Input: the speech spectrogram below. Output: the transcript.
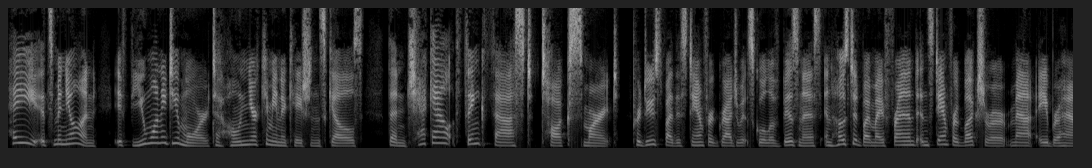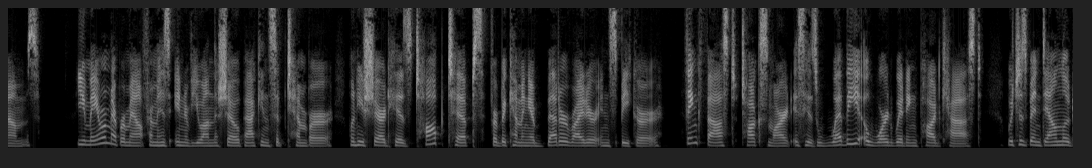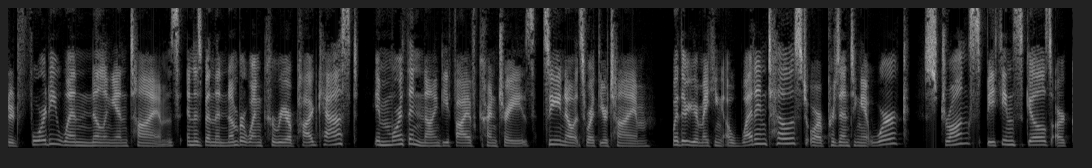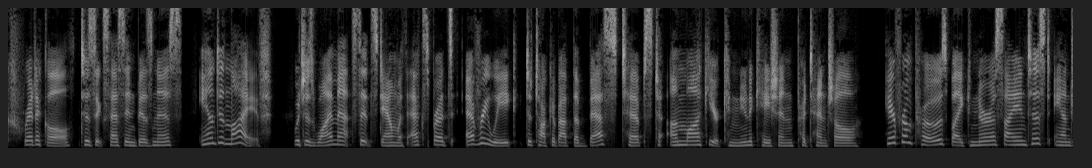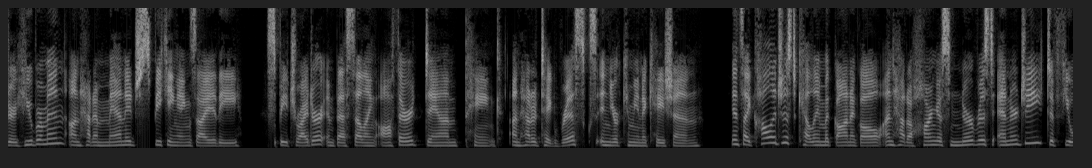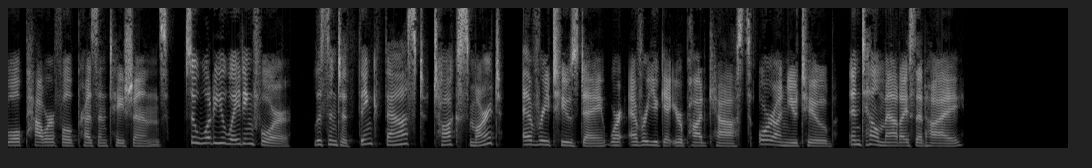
Hey, it's Mignon. If you want to do more to hone your communication skills, then check out Think Fast, Talk Smart produced by the Stanford Graduate School of Business and hosted by my friend and Stanford lecturer, Matt Abrahams. You may remember Matt from his interview on the show back in September when he shared his top tips for becoming a better writer and speaker. Think Fast, Talk Smart is his Webby award winning podcast, which has been downloaded 41 million times and has been the number one career podcast in more than 95 countries. So you know it's worth your time. Whether you're making a wedding toast or presenting at work, strong speaking skills are critical to success in business and in life, which is why Matt sits down with experts every week to talk about the best tips to unlock your communication potential. Hear from pros like neuroscientist Andrew Huberman on how to manage speaking anxiety, speechwriter and best-selling author Dan Pink on how to take risks in your communication, and psychologist Kelly McGonigal on how to harness nervous energy to fuel powerful presentations. So what are you waiting for? Listen to Think Fast, Talk Smart every Tuesday wherever you get your podcasts or on YouTube. And tell Matt I said hi.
